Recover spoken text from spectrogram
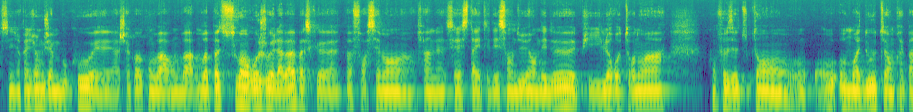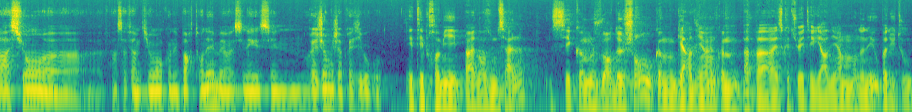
c'est une région que j'aime beaucoup et à chaque fois qu'on va, on va, on va pas souvent rejouer là-bas parce que pas forcément. Enfin, Célesta était descendu en D2 et puis le retournoi qu'on faisait tout le temps au, mois d'août en préparation. Euh, enfin, ça fait un petit moment qu'on n'est pas retourné, mais c'est une, région que j'apprécie beaucoup. Et tes premiers pas dans une salle, c'est comme joueur de chant ou comme gardien, comme papa? Est-ce que tu as été gardien à un moment donné ou pas du tout?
